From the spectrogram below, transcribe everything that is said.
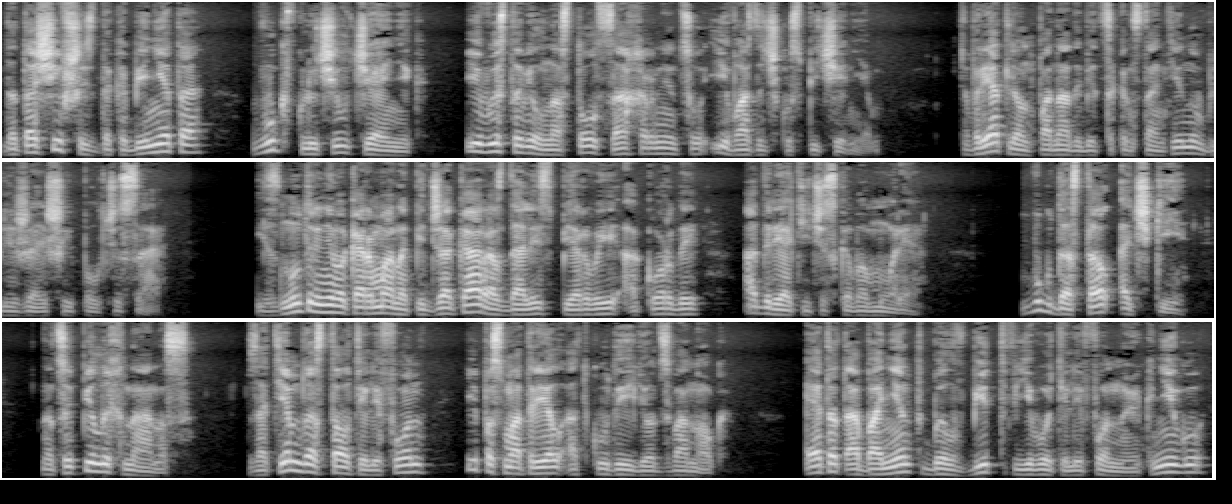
Дотащившись до кабинета, Вук включил чайник и выставил на стол сахарницу и вазочку с печеньем. Вряд ли он понадобится Константину в ближайшие полчаса. Из внутреннего кармана пиджака раздались первые аккорды Адриатического моря. Бук достал очки, нацепил их на нос, затем достал телефон и посмотрел, откуда идет звонок. Этот абонент был вбит в его телефонную книгу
